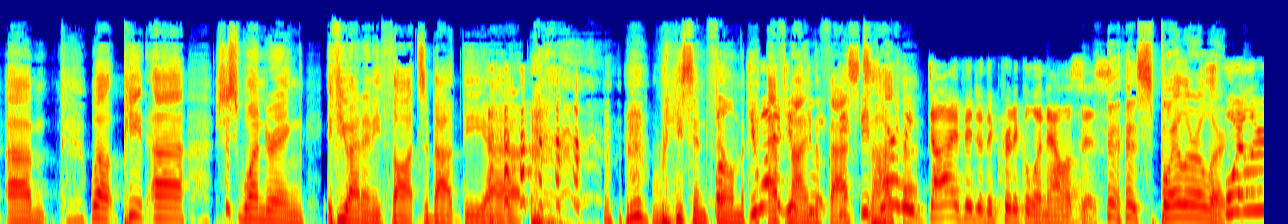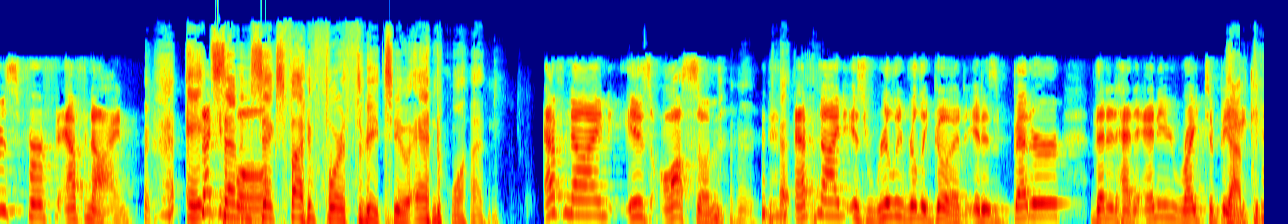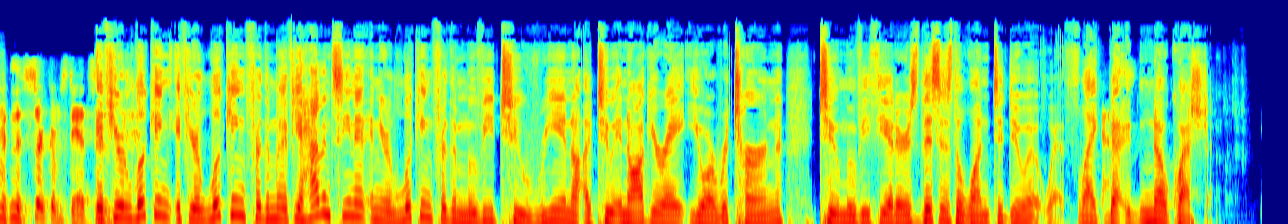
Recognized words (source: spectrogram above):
um well, Pete, uh just wondering if you had any thoughts about the uh recent film well, F9 The Fast before Saga. Before we dive into the critical analysis, spoiler alert. Spoilers for F9. Eight seven six five four three two and 1. F9 is awesome. F9 is really, really good. It is better than it had any right to be, yeah. given the circumstances. If you're looking, if you're looking for the movie, if you haven't seen it and you're looking for the movie to re uh, to inaugurate your return to movie theaters, this is the one to do it with. Like, yes. th- no question.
